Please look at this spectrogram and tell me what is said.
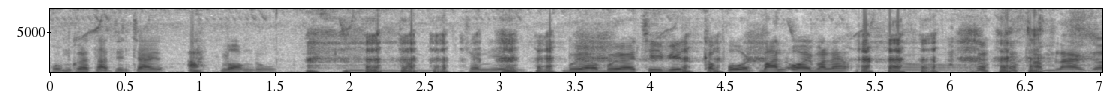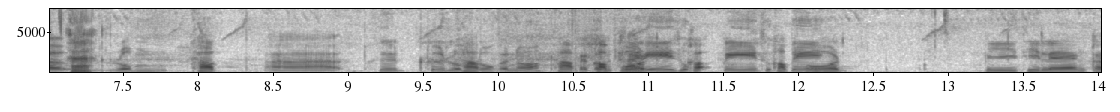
ผมก็ตัดสินใจอะลองดูแค่นี้เองเบื่อเบื่อชีวิตข้าวโพดมันอ้อยมาแล้วอ๋อทำไร่ก็ล้มครับ อ่าพืชพืชล้มครับลุกกันเนาะครับก็ต้องข้าวโพไถด ทุกข้าวปีทุกข้าวปีโพดปีที่แล้งก็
